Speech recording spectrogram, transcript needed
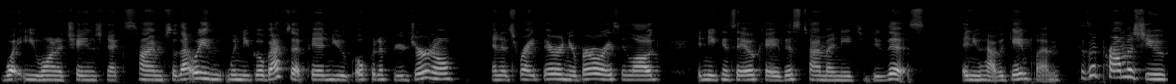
what you want to change next time. So that way, when you go back to that pin, you open up your journal and it's right there in your barrel racing log, and you can say, okay, this time I need to do this. And you have a game plan. Because I promise you,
